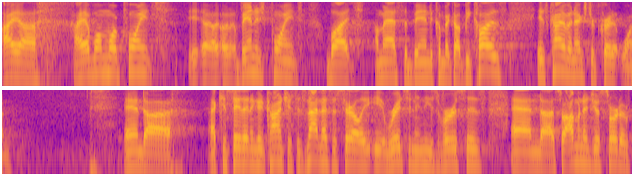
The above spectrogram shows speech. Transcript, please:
I, uh, I have one more point, a vantage point but I'm going to ask the band to come back up because it's kind of an extra credit one. And uh, I can say that in good conscience. It's not necessarily written in these verses. And uh, so I'm going to just sort of,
